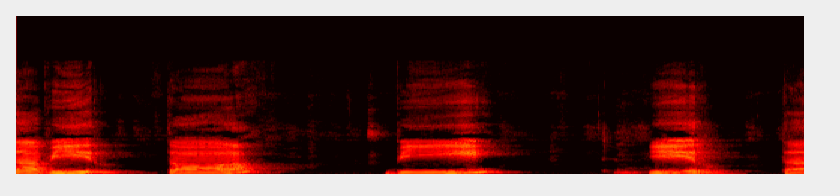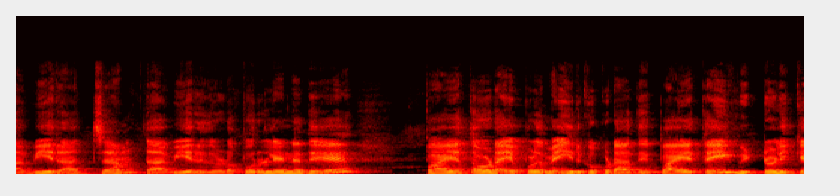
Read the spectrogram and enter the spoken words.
தவீர் தா வி ஈர். தவிர் அச்சம் தவிர். இதோட பொருள் என்னது? பயத்தோட எப்பொழுதுமே இருக்கக்கூடாது. பயத்தை விட்டொழிக்க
